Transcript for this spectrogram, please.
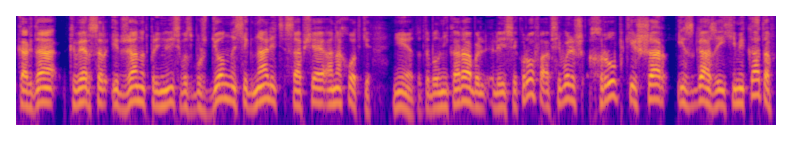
когда Кверсер и Джанет принялись возбужденно сигналить, сообщая о находке. Нет, это был не корабль Лейсикрофа, а всего лишь хрупкий шар из газа и химикатов,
